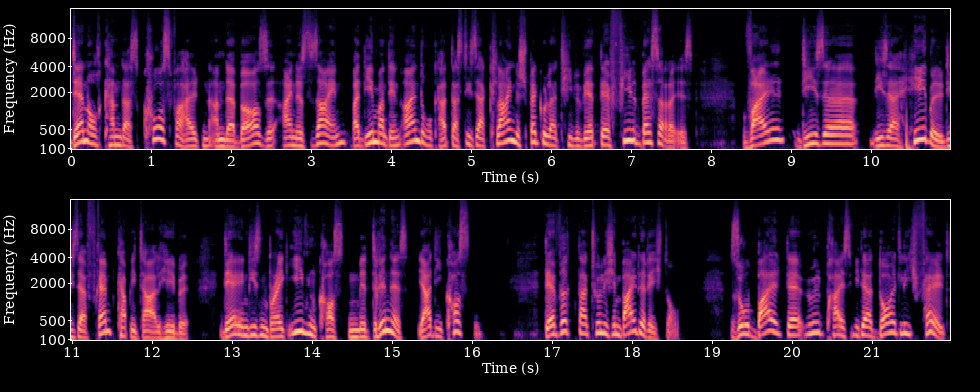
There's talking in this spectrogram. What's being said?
Dennoch kann das Kursverhalten an der Börse eines sein, bei dem man den Eindruck hat, dass dieser kleine spekulative Wert der viel bessere ist, weil diese, dieser Hebel, dieser Fremdkapitalhebel, der in diesen Break-Even-Kosten mit drin ist, ja, die Kosten, der wirkt natürlich in beide Richtungen. Sobald der Ölpreis wieder deutlich fällt,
